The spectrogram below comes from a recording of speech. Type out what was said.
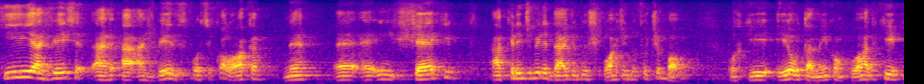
que às vezes, às vezes você coloca né, é, é, em xeque a credibilidade do esporte e do futebol. Porque eu também concordo que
